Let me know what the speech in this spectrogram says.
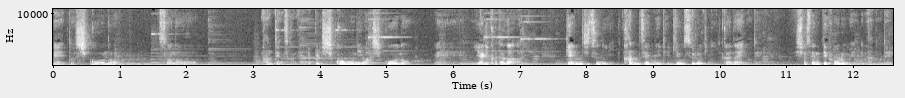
えーと、思考のその何て言うんですかねやっぱり思考には思考の、えー、やり方があり現実に完全に適応するわけにいかないので所詮デフォルメなので、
